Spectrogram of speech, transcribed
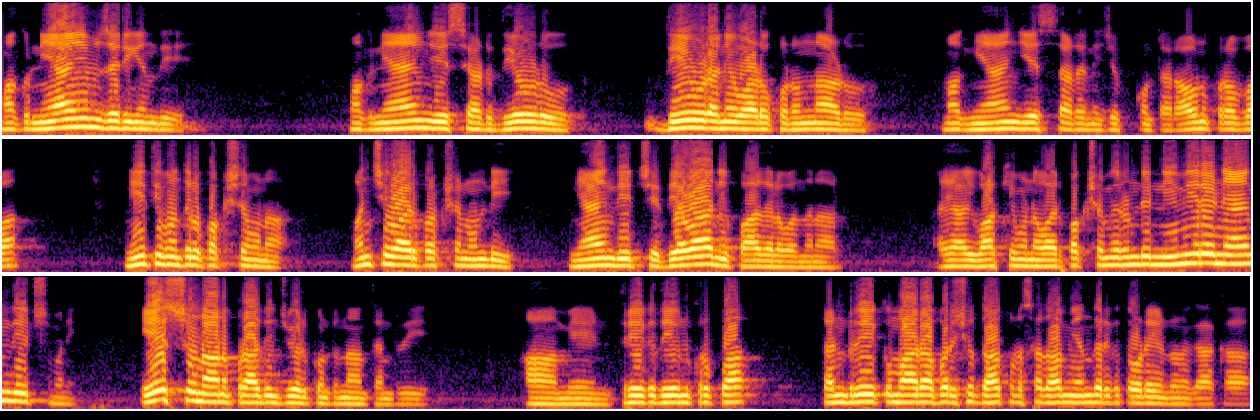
మాకు న్యాయం జరిగింది. మాకు న్యాయం చేశాడు దేవుడు. దేవుడు అనేవాడు ఒకడు ఉన్నాడు. మాకు న్యాయం చేస్తాడని చెప్పుకుంటారు. అవును ప్రభా నీతిమంతుల పక్షమున మంచివారి పక్షం నుండి న్యాయం తీర్చే దేవా నీ పాదల వందనాలు. అయ్యా ఈ వాక్యం ఉన్న వారి పక్షం మీరుండి నీ మీరే న్యాయం తీర్చమని ఏసు నాను ప్రార్థించి వేడుకుంటున్నాను తండ్రి. ఆమెన్. త్రేక దేవుని కృప తండ్రి కుమార పరిశుద్ధాత్మ సదా మీ అందరికి తోడైండును గాక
